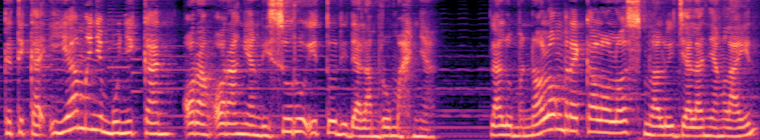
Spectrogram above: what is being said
ketika ia menyembunyikan orang-orang yang disuruh itu di dalam rumahnya, lalu menolong mereka lolos melalui jalan yang lain?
